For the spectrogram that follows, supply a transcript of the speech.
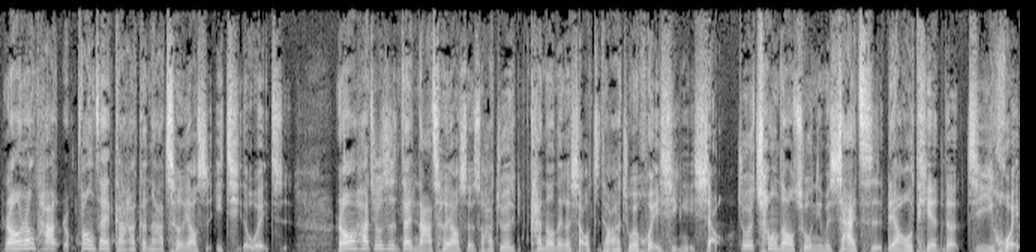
然后让她放在跟她跟她车钥匙一起的位置，然后她就是在拿车钥匙的时候，她就会看到那个小纸条，她就会会心一笑，就会创造出你们下一次聊天的机会。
